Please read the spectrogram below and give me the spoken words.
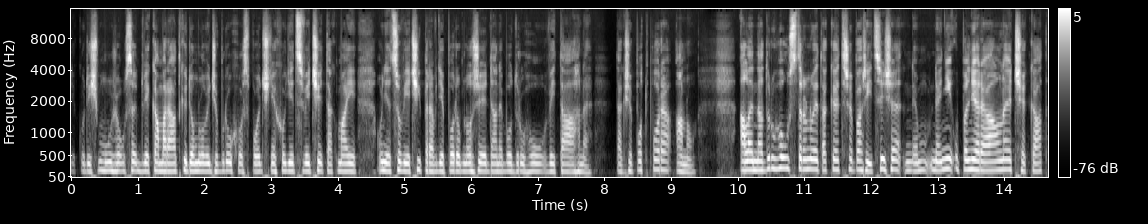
jako když můžou se dvě kamarádky domluvit, že budou společně chodit cvičit, tak mají o něco větší pravděpodobnost, že jedna nebo druhou vytáhne. Takže podpora ano. Ale na druhou stranu je také třeba říci, že ne, není úplně reálné čekat,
